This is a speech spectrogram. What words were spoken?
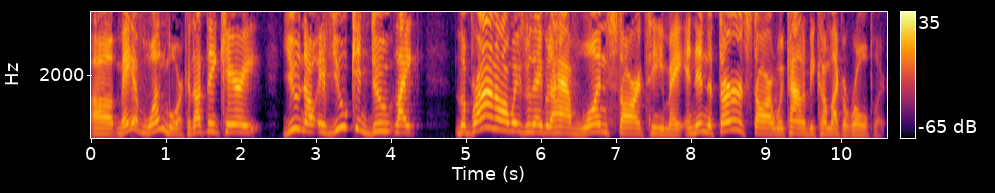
uh, may have won more because I think Kerry, you know, if you can do like LeBron always was able to have one star teammate, and then the third star would kind of become like a role player,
